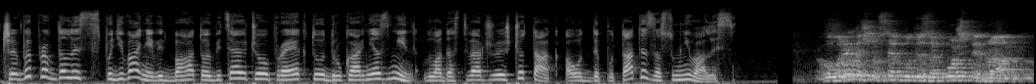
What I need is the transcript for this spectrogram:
Чи виправдались сподівання від багатообіцяючого проекту Друкарня змін? Влада стверджує, що так, а от депутати засумнівались. Говорили, що все буде за кошти гранту,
